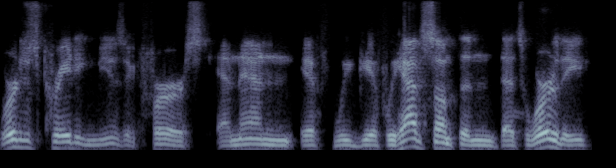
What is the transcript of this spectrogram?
we're just creating music first, and then if we if we have something that's worthy,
